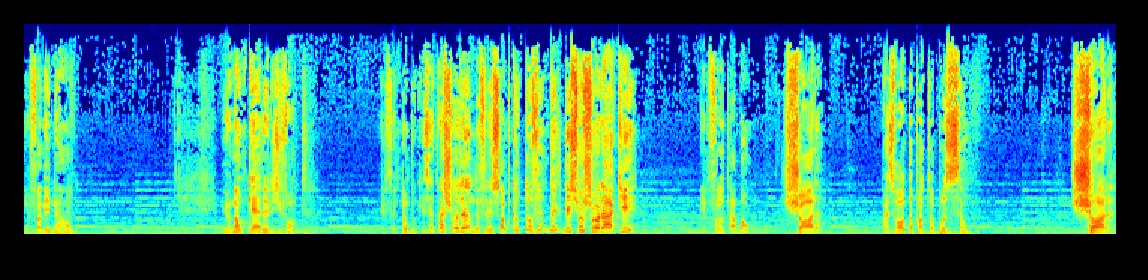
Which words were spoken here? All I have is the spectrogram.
Eu falei, não. Eu não quero ele de volta. Ele falou, então por que você está chorando? Eu falei, só porque eu estou vendo ele, deixa eu chorar aqui. Ele falou, tá bom, chora, mas volta para a tua posição. Chora.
